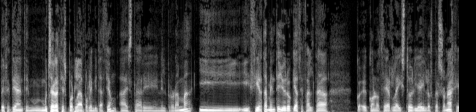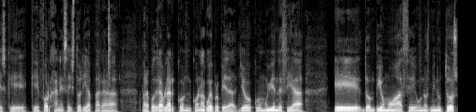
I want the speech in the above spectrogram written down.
Efectivamente. Muchas gracias por la, por la invitación a estar en el programa y, ciertamente yo creo que hace falta eh, conocer la historia y los personajes que, forjan esa historia para, para poder hablar con, con, algo de propiedad. Yo, como muy bien decía eh, don Pío Mo hace unos minutos,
